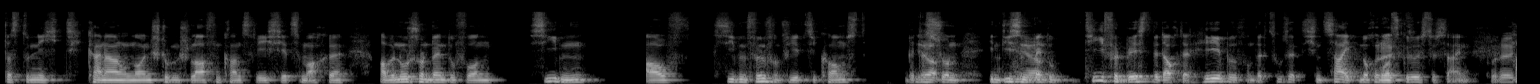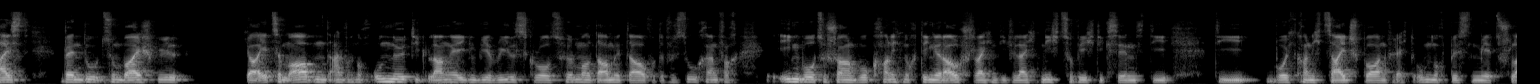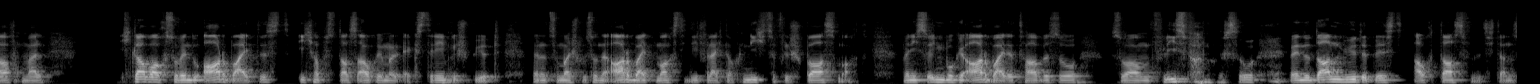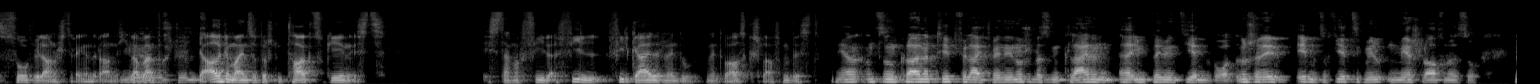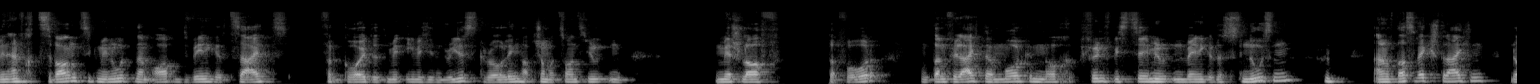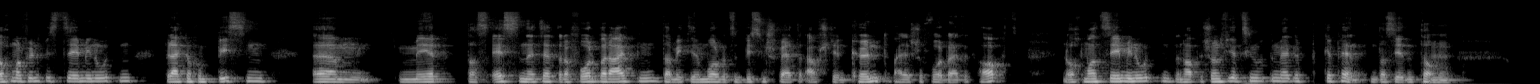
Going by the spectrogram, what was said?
dass du nicht, keine Ahnung, neun Stunden schlafen kannst, wie ich es jetzt mache, aber nur schon, wenn du von sieben auf 7,45 kommst, wird ja. das schon in diesem, ja. wenn du tiefer bist, wird auch der Hebel von der zusätzlichen Zeit noch was größer sein. Korrekt. Heißt, wenn du zum Beispiel ja, jetzt am Abend einfach noch unnötig lange irgendwie Real Scrolls, hör mal damit auf oder versuche einfach irgendwo zu schauen, wo kann ich noch Dinge rausstreichen, die vielleicht nicht so wichtig sind, die, die, wo ich kann ich Zeit sparen, vielleicht um noch ein bisschen mehr zu schlafen, weil ich glaube auch so, wenn du arbeitest, ich habe das auch immer extrem gespürt, wenn du zum Beispiel so eine Arbeit machst, die dir vielleicht auch nicht so viel Spaß macht. Wenn ich so irgendwo gearbeitet habe, so, so am Fließband oder so, wenn du dann müde bist, auch das fühlt sich dann so viel anstrengender an. Ich glaube ja, einfach, ja, allgemein so durch den Tag zu gehen ist, ist einfach viel, viel, viel geiler, wenn du, wenn du ausgeschlafen bist. Ja, und so ein kleiner Tipp vielleicht, wenn ihr nur schon das in Kleinen äh, implementieren wollt, nur schon e-, eben so 40 Minuten mehr schlafen oder so, wenn einfach 20 Minuten am Abend weniger Zeit vergeudet mit irgendwelchen Real-Scrolling, habt schon mal 20 Minuten mehr Schlaf davor und dann vielleicht am Morgen noch 5 bis 10 Minuten weniger das Snoosen, einfach das wegstreichen, nochmal 5 bis 10 Minuten, vielleicht noch ein bisschen ähm, mehr das Essen etc. vorbereiten, damit ihr morgens ein bisschen später aufstehen könnt, weil ihr schon vorbereitet habt. Nochmal 10 Minuten, dann habt ihr schon 40 Minuten mehr gepennt und das jeden Tag. Mhm.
